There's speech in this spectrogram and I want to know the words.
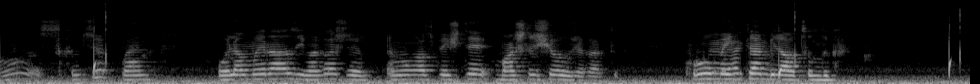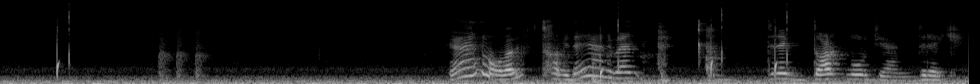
Ama sıkıntı yok. Ben oylanmaya razıyım arkadaşlar. Among Us 5'te başlı şey olacak artık. Crewmate'den bile atıldık. Yani olabilir tabii de yani ben direkt Dark Lord yani direkt.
